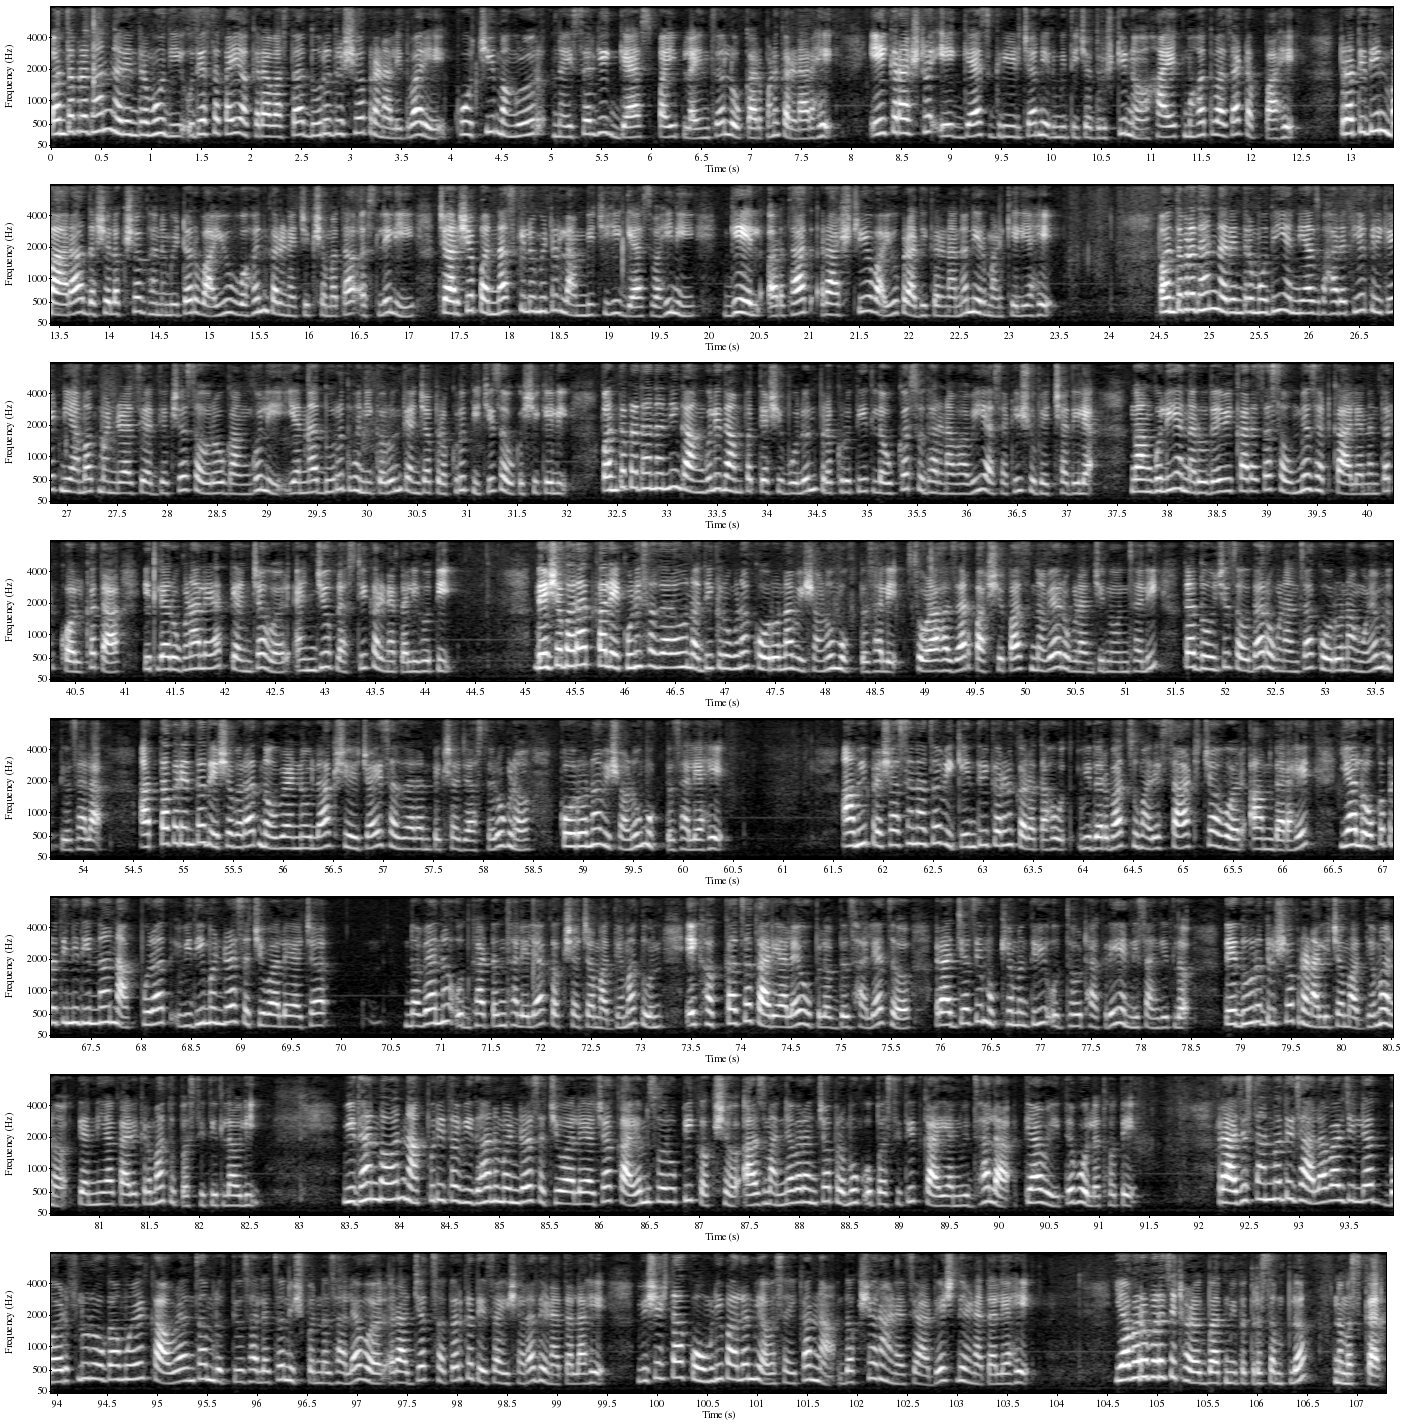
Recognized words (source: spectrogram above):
पंतप्रधान नरेंद्र मोदी उद्या सकाळी अकरा वाजता दूरदृश्य प्रणालीद्वारे कोची मंगळूर नैसर्गिक गॅस पाईपलाईनचं लोकार्पण करणार आहे. एक राष्ट्र एक गॅस ग्रीडच्या निर्मितीच्या दृष्टीनं हा एक महत्त्वाचा टप्पा आहे. प्रतिदिन बारा दशलक्ष घनमीटर वायू वहन करण्याची क्षमता असलेली चारशे पन्नास किलोमीटर लांबीची ही गॅस वाहिनी गेल अर्थात राष्ट्रीय वायू प्राधिकरणानं निर्माण केली आहे. पंतप्रधान नरेंद्र मोदी यांनी आज भारतीय क्रिकेट नियामक मंडळाचे अध्यक्ष सौरव गांगुली यांना दूरध्वनी करून त्यांच्या प्रकृतीची चौकशी केली. पंतप्रधानांनी गांगुली दाम्पत्याशी बोलून प्रकृतीत लवकर सुधारणा व्हावी यासाठी शुभेच्छा दिल्या. गांगुली यांना हृदयविकाराचा सौम्य झटका आल्यानंतर कोलकाता इथल्या रुग्णालयात त्यांच्यावर अँजिओप्लास्टी करण्यात आली होती. देशभरात काल एकोणीस हजाराहून अधिक रुग्ण कोरोना विषाणू मुक्त झाले. सोळा हजार पाचशे पाच नव्या रुग्णांची नोंद झाली तर दोनशे चौदा रुग्णांचा कोरोनामुळे मृत्यू झाला. आतापर्यंत देशभरात नव्याण्णव लाख शेहेचाळीस हजारांपेक्षा जास्त रुग्ण कोरोना विषाणू मुक्त झाले आहे. आम्ही प्रशासनाचं विकेंद्रीकरण करत आहोत. विदर्भात सुमारे साठच्या वर आमदार आहेत. या लोकप्रतिनिधींना नागपुरात विधिमंडळ सचिवालयाच्या नव्यानं उद्घाटन झालेल्या कक्षाच्या माध्यमातून एक हक्काचं कार्यालय उपलब्ध झाल्याचं राज्याचे मुख्यमंत्री उद्धव ठाकरे यांनी सांगितलं. ते दूरदृश्य प्रणालीच्या माध्यमानं त्यांनी या कार्यक्रमात उपस्थितीत लावली. विधानभवन नागपूर इथं विधानमंडळ सचिवालयाच्या कायमस्वरूपी कक्ष आज मान्यवरांच्या प्रमुख उपस्थितीत कार्यान्वित झाला त्यावेळी ते बोलत होते. राजस्थानमध्ये झालावार जिल्ह्यात बर्ड फ्लू रोगामुळे कावळ्यांचा मृत्यू झाल्याचं निष्पन्न झाल्यावर राज्यात सतर्कतेचा इशारा देण्यात आला आहे. विशेषतः कोंबडी पालन व्यावसायिकांना दक्ष राहण्याचे आदेश देण्यात आले आहे. याबरोबरच हे ठळक बातमीपत्र संपलं. नमस्कार.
